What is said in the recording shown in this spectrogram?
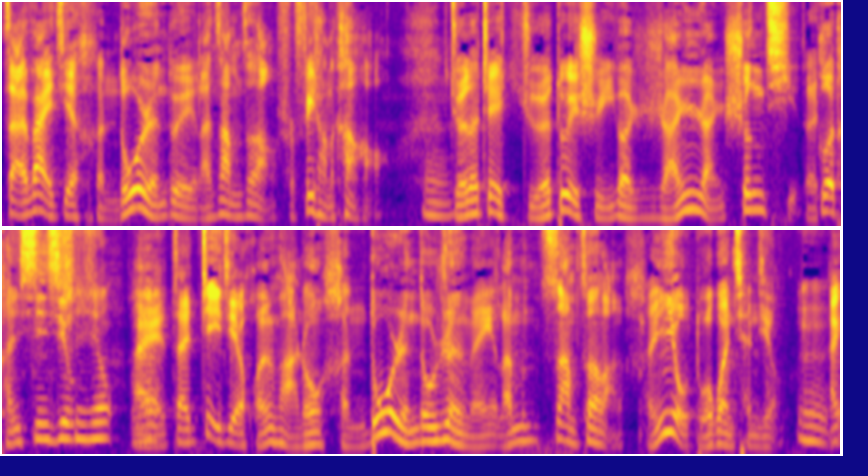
在外界很多人对兰斯阿姆斯特朗是非常的看好，嗯，觉得这绝对是一个冉冉升起的歌坛新星。新星，哎，，在这届环法中，很多人都认为兰斯阿姆斯特朗很有夺冠前景。嗯，哎，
